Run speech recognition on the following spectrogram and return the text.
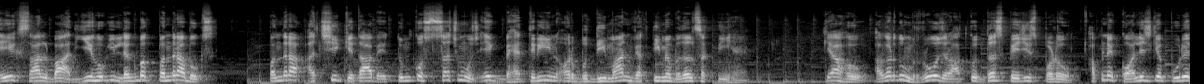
एक साल बाद ये होगी लगभग 15 बुक्स 15 अच्छी किताबें तुमको सचमुच एक बेहतरीन और बुद्धिमान व्यक्ति में बदल सकती हैं। क्या हो? अगर तुम रोज रात को 10 पेजेस पढ़ो, अपने कॉलेज के पूरे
